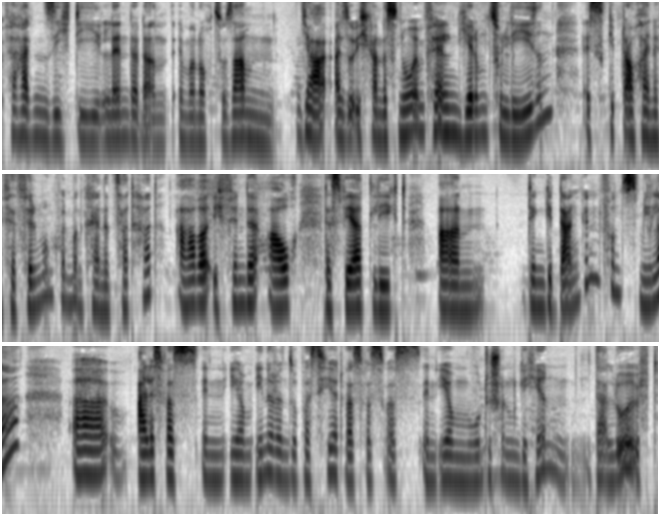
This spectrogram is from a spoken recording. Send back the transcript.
verhalten sich die Länder dann immer noch zusammen. Ja, also ich kann das nur empfehlen, jedem zu lesen. Es gibt auch eine Verfilmung, wenn man keine Zeit hat. Aber ich finde auch, das Wert liegt an den Gedanken von Smila äh, alles, was in ihrem Inneren so passiert, was, was, was in ihrem wunderschönen Gehirn da läuft.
